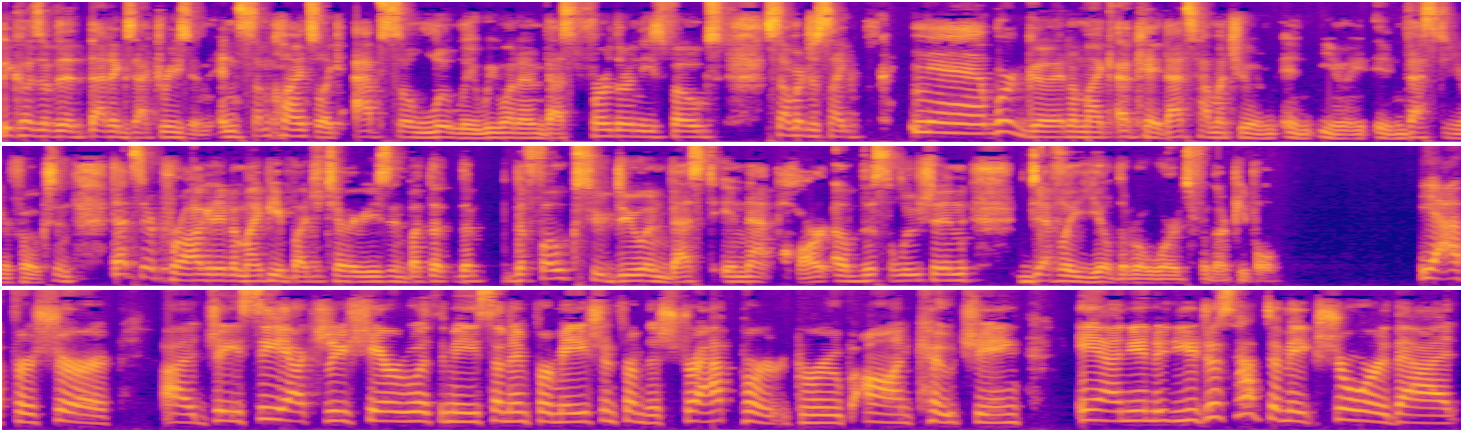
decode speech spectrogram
because of the, that exact reason. And some clients are like, absolutely, we want to invest further in these folks. Some are just like, nah, we're good. I'm like, okay, that's how much you, in, you know, invest in your folks. And that's their prerogative. It might be a budgetary reason, but the, the, the folks who do invest in that part of the solution definitely yield the rewards for their people. Yeah, for sure. Uh, JC actually shared with me some information from the Stratford group on coaching. And, you know, you just have to make sure that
